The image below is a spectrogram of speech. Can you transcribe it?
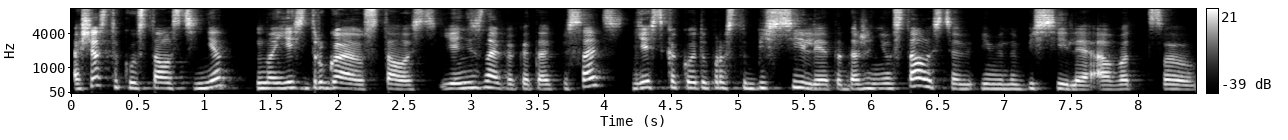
А сейчас такой усталости нет, но есть другая усталость. Я не знаю, как это описать. Есть какое-то просто бессилие. Это даже не усталость, а именно бессилие. А вот, э,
